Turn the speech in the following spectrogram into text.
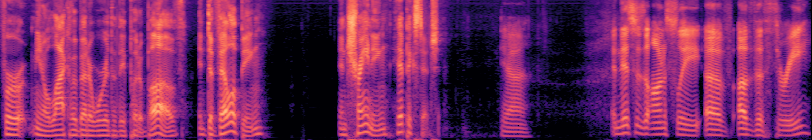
for, you know, lack of a better word that they put above in developing and training hip extension. Yeah. And this is honestly of of the three.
